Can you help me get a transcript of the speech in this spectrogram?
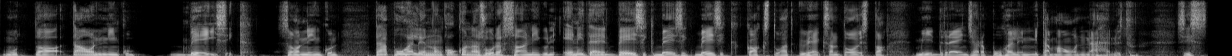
mutta tämä on niinku basic. Se on niin kuin, tämä puhelin on kokonaisuudessaan niin kuin eniten basic, basic, basic 2019 mid-ranger puhelin, mitä mä oon nähnyt. Siis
